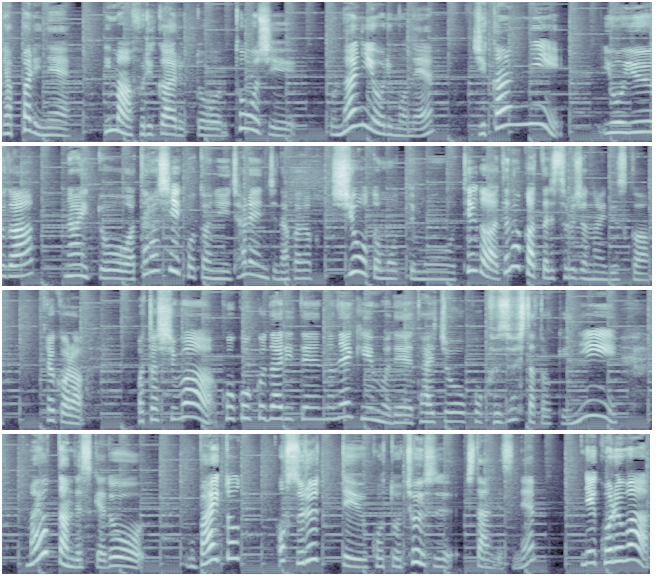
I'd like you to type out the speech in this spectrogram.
やっぱりね、今振り返ると、当時、何よりもね、時間に余裕がないと新しいことにチャレンジなかなかしようと思っても手が出なかったりするじゃないですか。だから私は広告代理店のね、勤務で体調をこう崩した時に迷ったんですけど、バイトをするっていうことをチョイスしたんですね。で、これは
